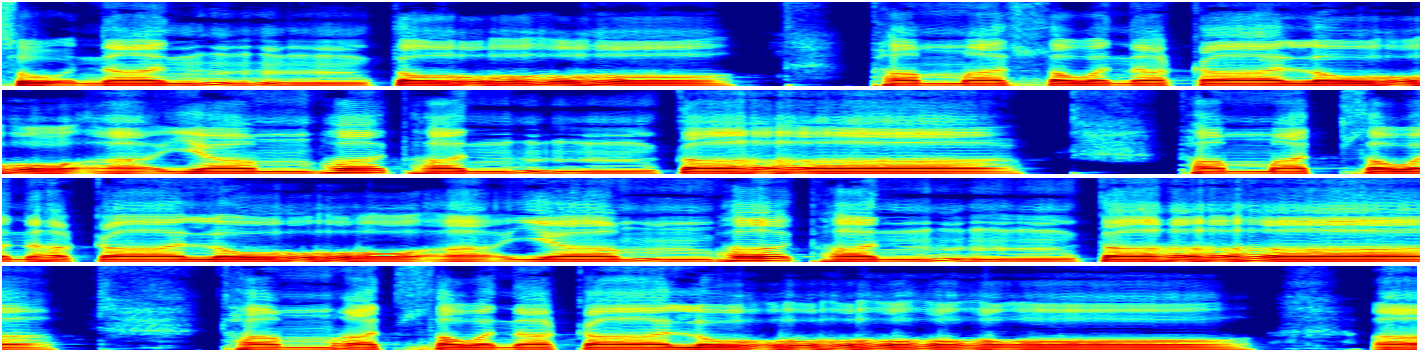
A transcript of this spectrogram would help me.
สุนันโต ธรรมสวนกาโลอายัมพะทันตาธรรมสวนกาโลอายัมพะทันตาธรรมสวนกาโลอา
